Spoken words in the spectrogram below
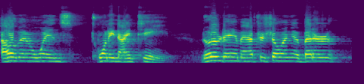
Alabama wins 2019. Notre Dame, after showing a better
